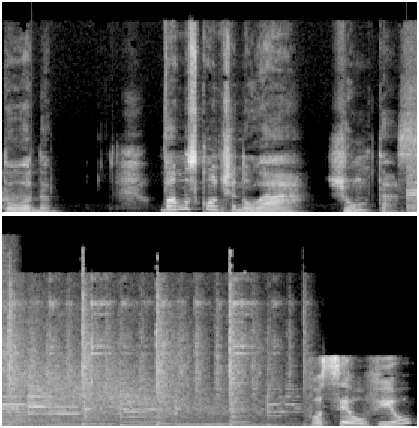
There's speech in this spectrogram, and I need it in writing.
toda. Vamos continuar juntas. Você ouviu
